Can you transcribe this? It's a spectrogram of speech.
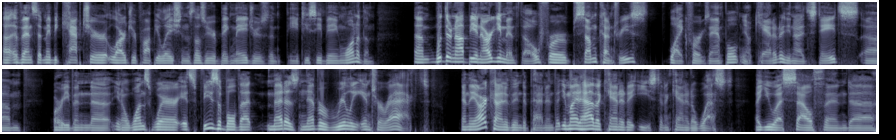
uh, events that maybe capture larger populations. Those are your big majors, and the ETC being one of them. Um, would there not be an argument, though, for some countries, like, for example, you know, Canada, the United States, um, or even uh, you know ones where it's feasible that metas never really interact and they are kind of independent that you might have a canada east and a canada west a us south and uh,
